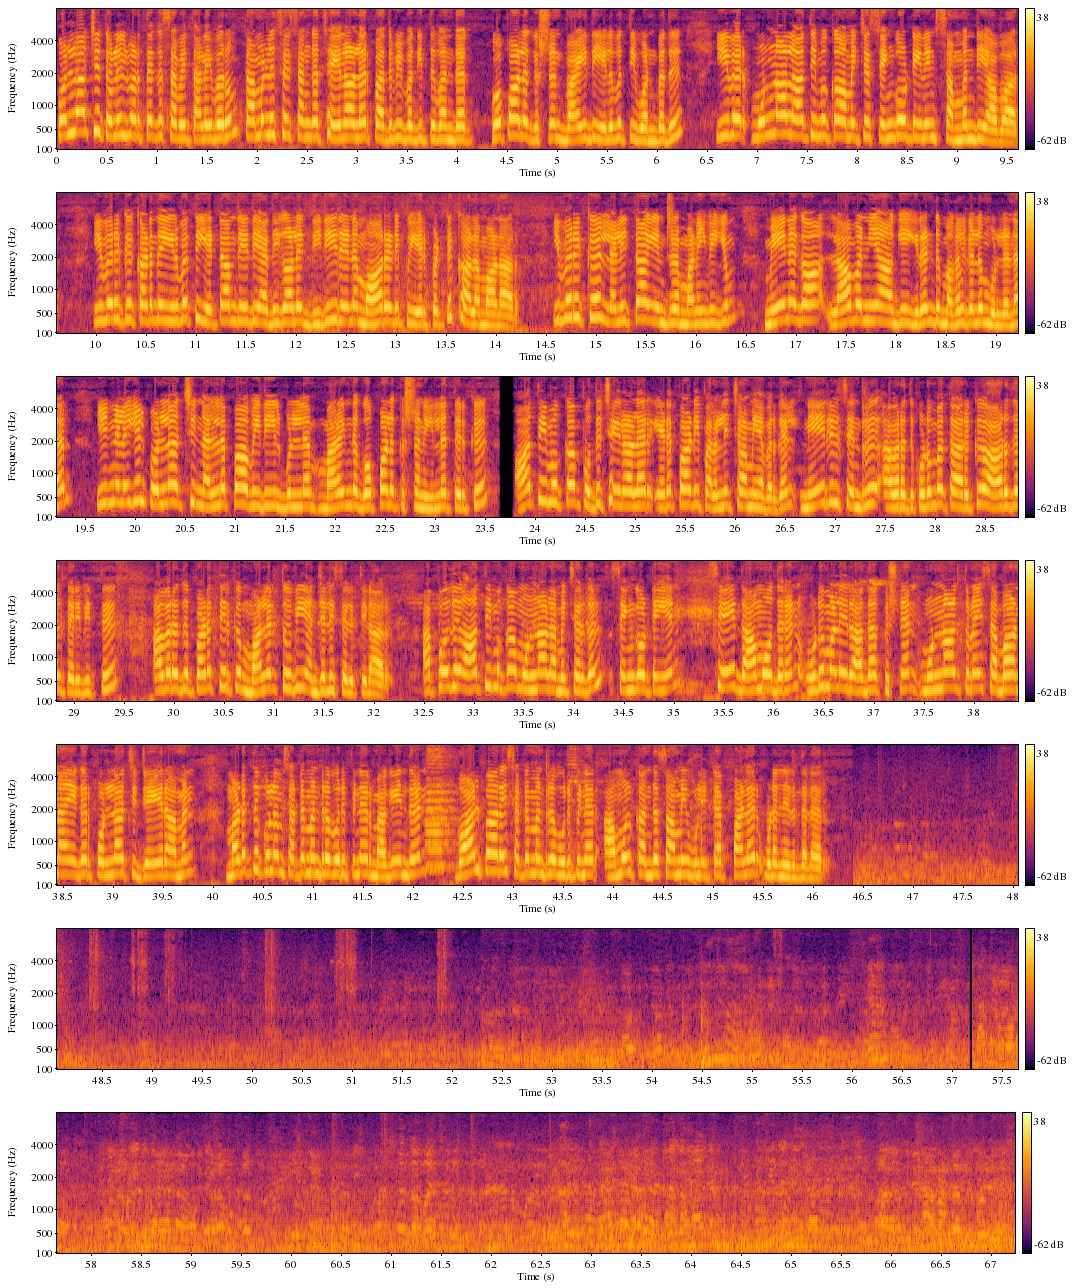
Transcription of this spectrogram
பொள்ளாச்சி தொழில் வர்த்தக சபை தலைவரும் தமிழிசை சங்க செயலாளர் பதவி வகித்து வந்த கோபாலகிருஷ்ணன் வயது எழுபத்தி ஒன்பது. இவர் முன்னாள் அதிமுக அமைச்சர் செங்கோட்டையனின் சம்பந்தி ஆவார். இவருக்கு கடந்த இருபத்தி எட்டாம் தேதி அதிகாலை திடீரென மாரடைப்பு ஏற்பட்டு காலமானார். இவருக்கு லலிதா என்ற மனைவியும் மேனகா லாவண்யா ஆகிய இரண்டு மகள்களும் உள்ளனர். இந்நிலையில் பொள்ளாச்சி நல்லப்பா வீதியில் உள்ள மறைந்த கோபாலகிருஷ்ணன் இல்லத்திற்கு அதிமுக பொதுச் செயலாளர் எடப்பாடி பழனிசாமி அவர்கள் நேரில் சென்று அவரது குடும்பத்தாருக்கு ஆறுதல் தெரிவித்து அவரது படத்திற்கு மலர் தூவி அஞ்சலி செலுத்தினார். அப்போது அதிமுக முன்னாள் அமைச்சர்கள் செங்கோட்டையன் சே. தாமோதரன் உடுமலை ராதாகிருஷ்ணன் முன்னாள் துணை சபாநாயகர் பொள்ளாச்சி ஜெயராமன் மடத்துக்குளம் சட்டமன்ற உறுப்பினர் மகேந்திரன் வால்பாறை சட்டமன்ற உறுப்பினர் அமுல் கந்தசாமி உள்ளிட்ட பலர் உடனிருந்தனர். Gracias.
